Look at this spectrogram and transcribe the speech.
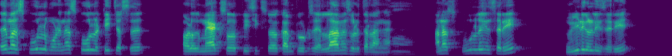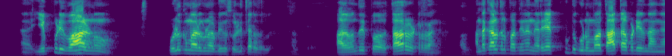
அதே மாதிரி ஸ்கூலில் போனீங்கன்னா ஸ்கூலில் டீச்சர்ஸு அவளுக்கு மேக்ஸோ பிசிக்ஸோ கம்ப்யூட்டர்ஸோ எல்லாமே சொல்லித் தர்றாங்க. ம் ஆனால் ஸ்கூல்லையும் சரி வீடுகள்லையும் சரி எப்படி வாழணும் ஒழுக்கமாக இருக்கணும் அப்படின்னு சொல்லித் தரதில்ல ஓகே. அதை வந்து இப்போ தவற விட்டுறாங்க. அந்த காலத்தில் பார்த்தீங்கன்னா நிறைய கூட்டு குடும்பம் தாத்தா பாட்டி இருந்தாங்க.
